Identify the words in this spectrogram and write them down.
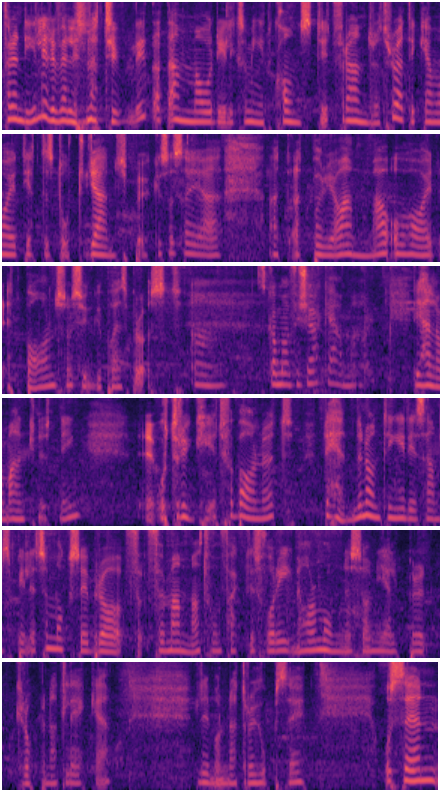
för en del är det väldigt naturligt att amma och det är liksom inget konstigt. För andra tror jag att det kan vara ett jättestort hjärnspöke så att säga. Att, att börja amma och ha ett, barn som suger på ens bröst. Mm. Ska man försöka amma? Det handlar om anknytning eh, och trygghet för barnet. Det händer någonting i det samspelet som också är bra för, för mamma, att hon faktiskt får egna hormoner som hjälper kroppen att läka, livmodern att dra ihop sig. Och sen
